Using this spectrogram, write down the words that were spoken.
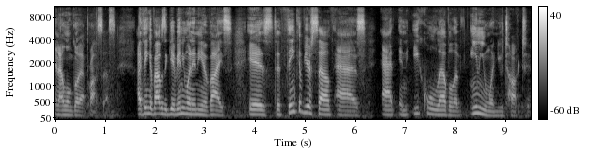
and I won't go that process. I think if I was to give anyone any advice, is to think of yourself as at an equal level of anyone you talk to.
